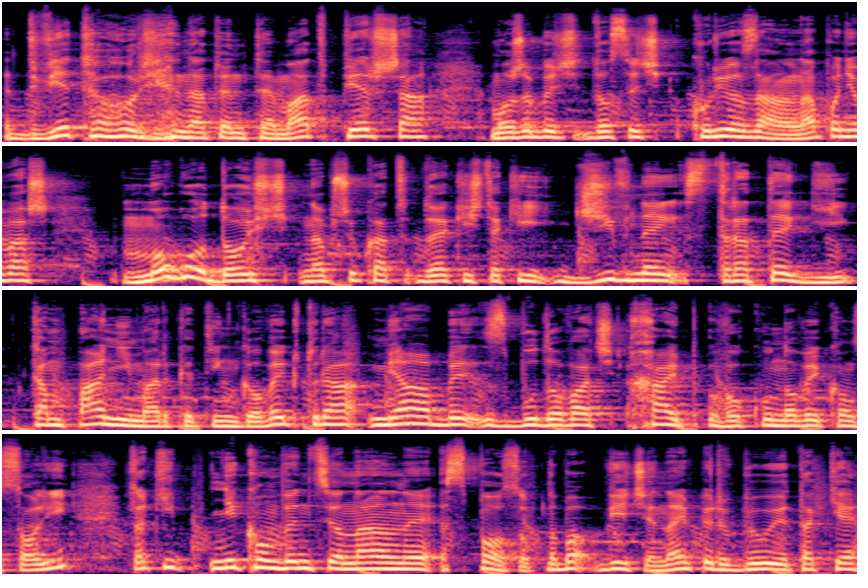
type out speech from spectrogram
dwie teorie na ten temat. Pierwsza może być dosyć kuriozalna, ponieważ mogło dojść na przykład do jakiejś takiej dziwnej strategii, kampanii marketingowej, która miałaby zbudować hype wokół nowej konsoli w taki niekonwencjonalny sposób. No bo wiecie, najpierw były takie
